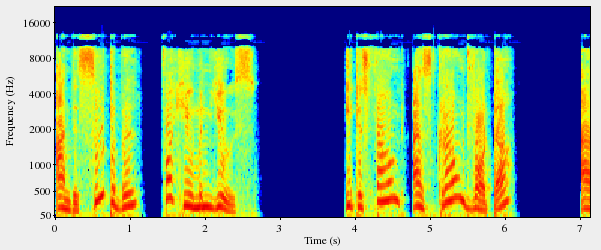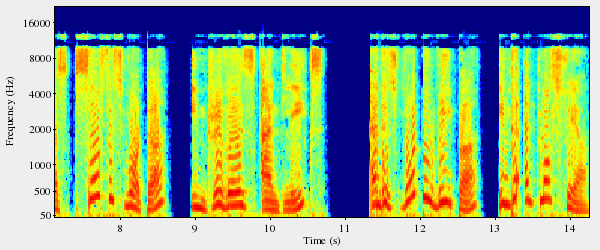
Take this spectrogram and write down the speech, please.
and is suitable for human use. It is found as groundwater, as surface water in rivers and lakes, and as water vapor in the atmosphere.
